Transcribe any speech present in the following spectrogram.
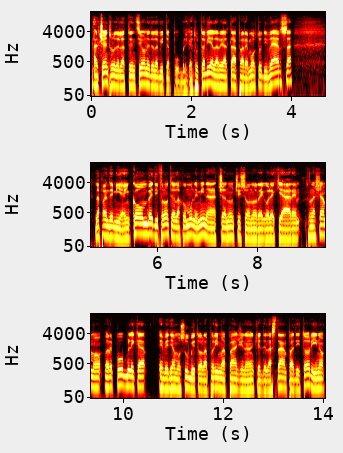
al centro dell'attenzione della vita pubblica. Tuttavia la realtà appare molto diversa. La pandemia incombe, di fronte alla comune minaccia non ci sono regole chiare. Lasciamo Repubblica e vediamo subito la prima pagina anche della stampa di Torino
